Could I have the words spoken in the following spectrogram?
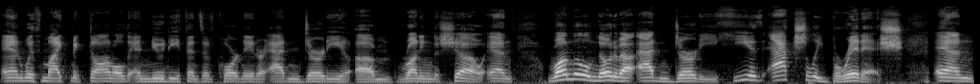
and with Mike Macdonald and new defensive coordinator Aden Durde um, running the show. And one little note about Aden Durde, he is actually British. And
